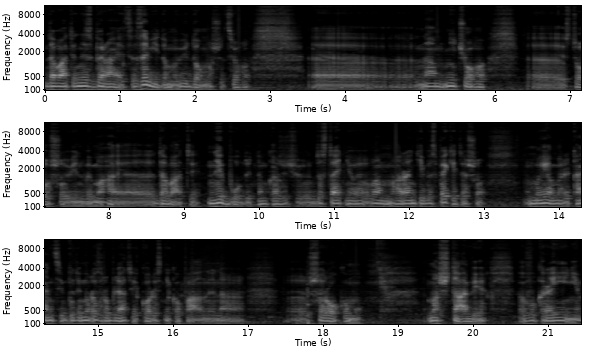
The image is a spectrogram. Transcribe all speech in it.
давати не збирається. Завідомо відомо, що цього е, нам нічого е, з того, що він вимагає давати, не будуть. Нам кажуть, достатньо вам гарантій безпеки, те, що ми, американці, будемо розробляти корисні копалини на е, широкому масштабі в Україні.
